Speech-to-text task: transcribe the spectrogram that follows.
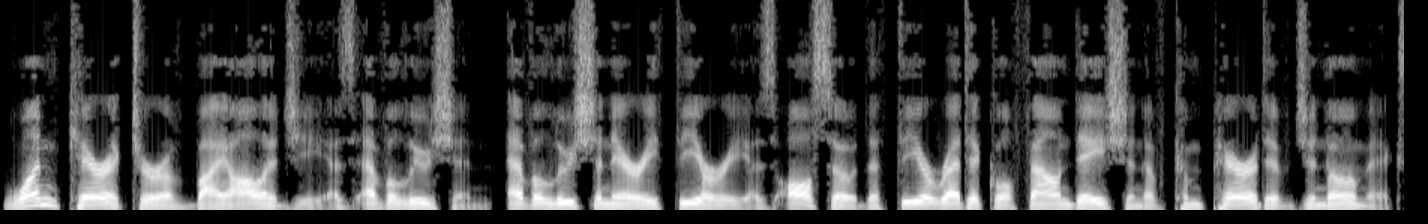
One character of biology is evolution. Evolutionary theory is also the theoretical foundation of comparative genomics,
